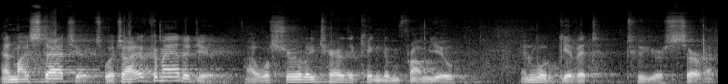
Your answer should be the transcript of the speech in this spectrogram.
and my statutes, which I have commanded you. I will surely tear the kingdom from you and will give it to your servant.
